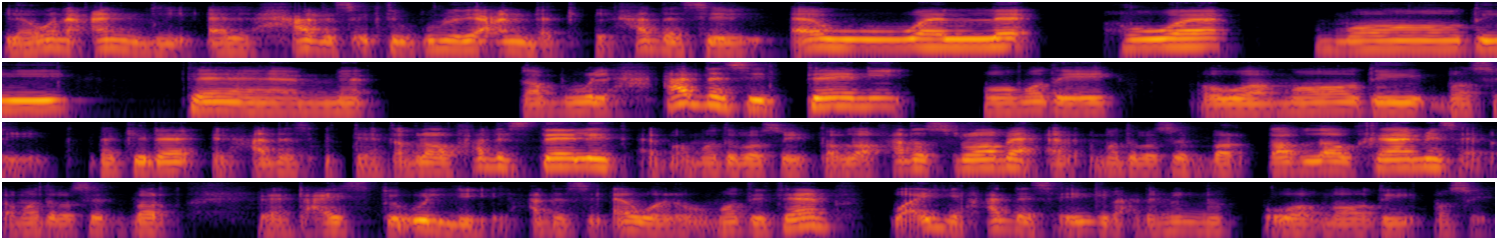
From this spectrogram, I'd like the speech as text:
لو أنا عندي الحدث اكتب الجملة دي عندك، الحدث الأول هو ماضي تام. طب والحدث التاني هو ماضي إيه؟ هو ماضي بسيط. ده كده الحدث التاني. طب لو حدث تالت هيبقى ماضي بسيط، طب لو حدث رابع هيبقى ماضي بسيط برضه، طب لو خامس هيبقى ماضي بسيط برضه. يبقى أنت عايز تقول لي الحدث الأول هو ماضي تام وأي حدث هييجي بعد منه هو ماضي بسيط.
